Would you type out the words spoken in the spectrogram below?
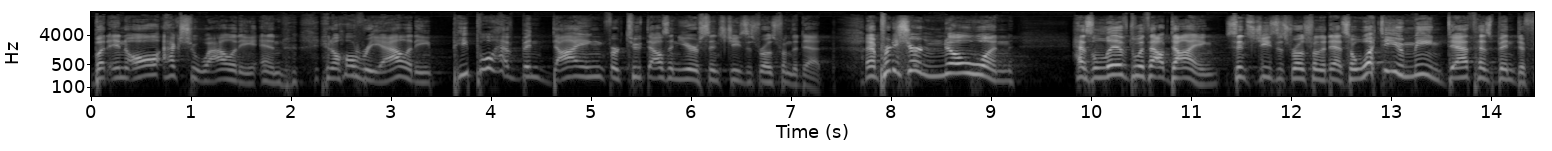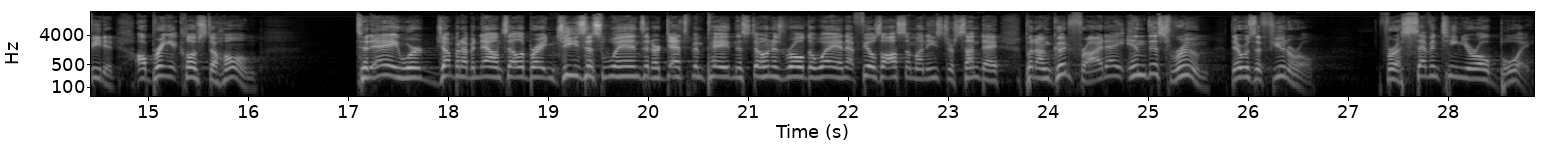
But in all actuality and in all reality, people have been dying for 2,000 years since Jesus rose from the dead. I'm pretty sure no one has lived without dying since Jesus rose from the dead. So, what do you mean death has been defeated? I'll bring it close to home. Today, we're jumping up and down celebrating Jesus wins and our debt's been paid and the stone is rolled away, and that feels awesome on Easter Sunday. But on Good Friday, in this room, there was a funeral for a 17 year old boy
